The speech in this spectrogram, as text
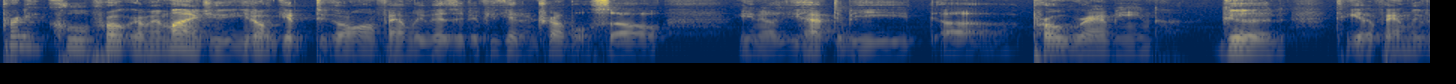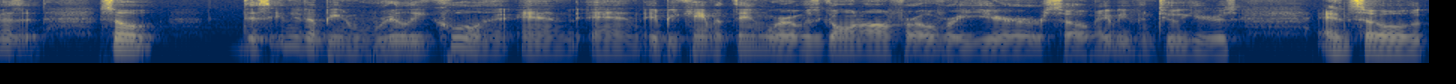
Pretty cool program. And mind you, you don't get to go on family visit if you get in trouble. So, you know, you have to be uh, programming good to get a family visit. So, this ended up being really cool and and it became a thing where it was going on for over a year or so maybe even two years and so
